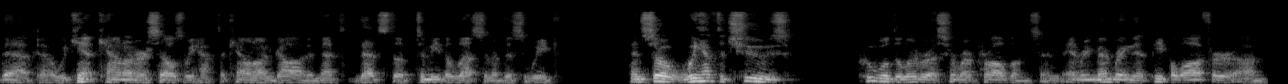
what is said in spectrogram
that uh, we can't count on ourselves; we have to count on God, and that's that's the to me the lesson of this week. And so we have to choose who will deliver us from our problems, and and remembering that people offer. Um,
